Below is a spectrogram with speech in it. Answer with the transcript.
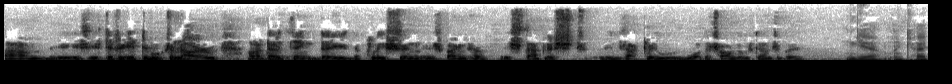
Um, it's, it's, difficult, it's, difficult, to know, and I don't think the, the police in, in Spain have established exactly what the target was going to be. Yeah. Okay.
